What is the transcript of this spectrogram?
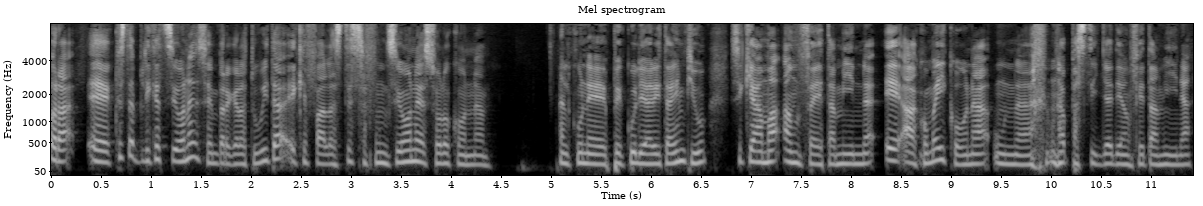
Ora, eh, questa applicazione, sempre gratuita e che fa la stessa funzione solo con alcune peculiarità in più, si chiama Amphetamine e ha come icona una, una pastiglia di anfetamina.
